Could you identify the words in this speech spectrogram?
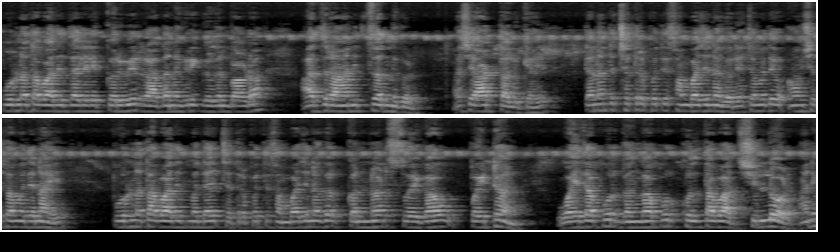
पूर्णता बाधित झालेले करवीर राधानगरी गगनबावडा आजरा आणि चंदगड असे आठ तालुके आहेत. त्यानंतर छत्रपती संभाजीनगर याच्यामध्ये अंशतामध्ये नाही पूर्णता बाधितमध्ये आहेत छत्रपती संभाजीनगर कन्नड सोयगाव पैठण वैजापूर गंगापूर खुलताबाद शिल्लोड आणि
